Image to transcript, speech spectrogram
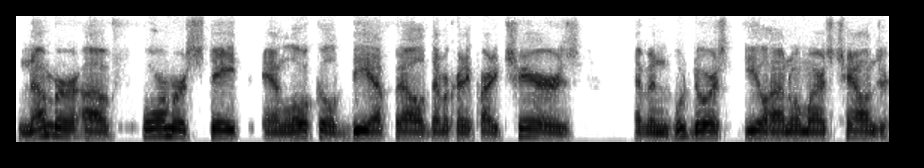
number of former state and local DFL Democratic Party chairs have endorsed Ilhan Omar's challenger.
